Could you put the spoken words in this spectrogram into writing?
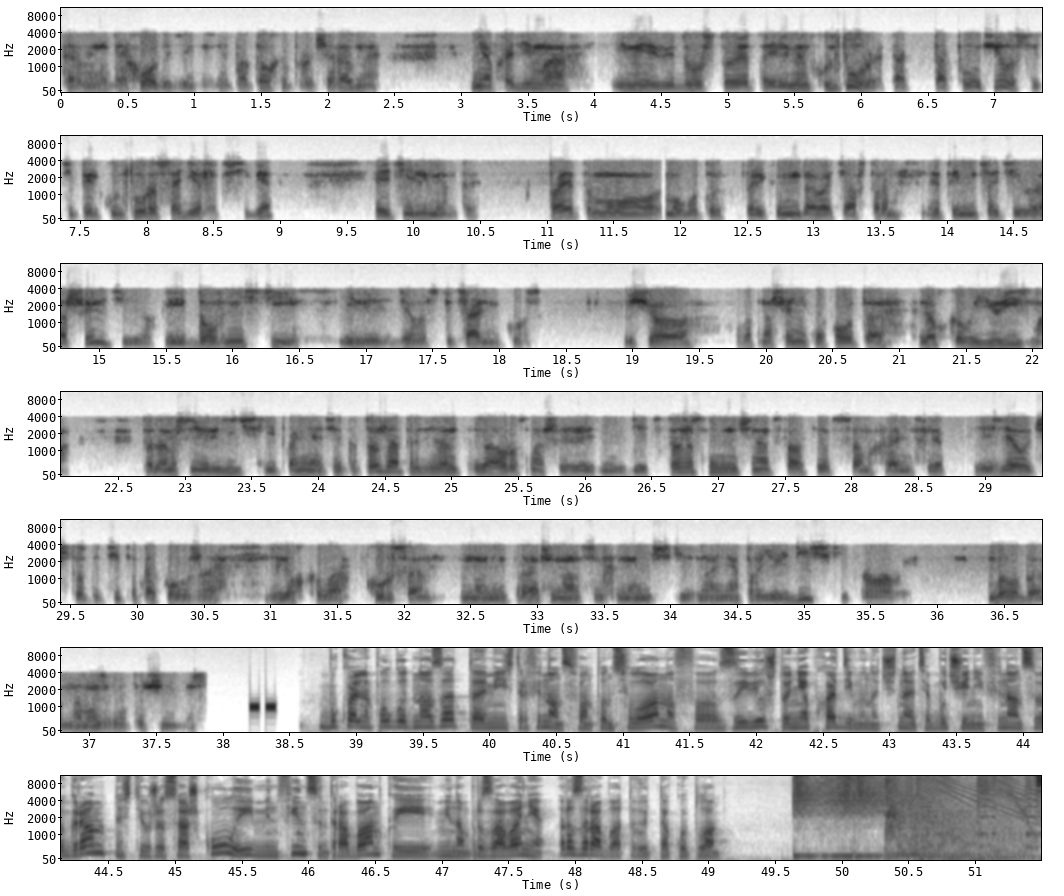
термины дохода, денежный поток и прочее разное, необходимо, имея в виду, что это элемент культуры, так, так получилось, что теперь культура содержит в себе эти элементы. Поэтому могу только порекомендовать авторам этой инициативы расширить ее и довнести или сделать специальный курс еще в отношении какого-то легкого юризма – потому что юридические понятия – это тоже определенный тезаурус нашей жизни, и дети тоже с ними начинают сталкиваться с самых ранних лет. И сделать что-то типа такого же легкого курса, но не про финансовые экономические знания, а про юридические правовые, было бы, на мой взгляд, очень уместно. Буквально полгода назад э, министр финансов Антон Силуанов э, заявил, что необходимо начинать обучение финансовой грамотности уже со школы, и Минфин, Центробанк и Минобразование разрабатывают такой план.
